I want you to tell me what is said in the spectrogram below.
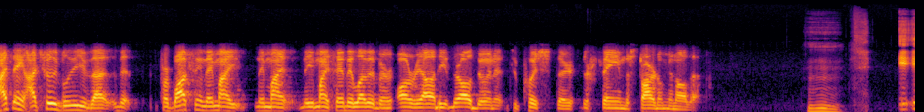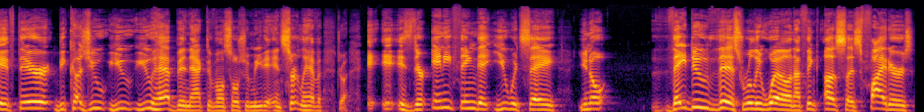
I think I truly believe that that for boxing, they might they might they might say they love it, but in all reality, they're all doing it to push their their fame, their stardom, and all that. Mm. If there, because you you you have been active on social media and certainly have, a, is there anything that you would say, you know, they do this really well, and I think us as fighters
